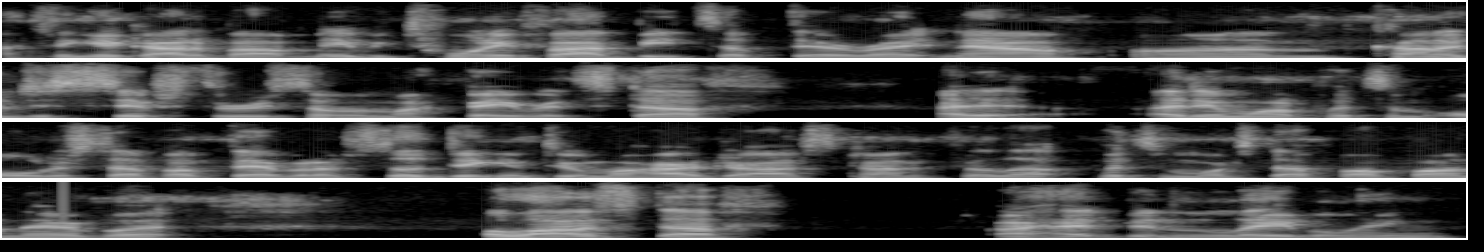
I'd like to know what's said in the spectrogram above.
I think I got about maybe 25 beats up there right now. Um, kind of just sift through some of my favorite stuff. I I didn't want to put some older stuff up there, but I'm still digging through my hard drives trying to fill up, put some more stuff up on there. But a lot of stuff I had been labeling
